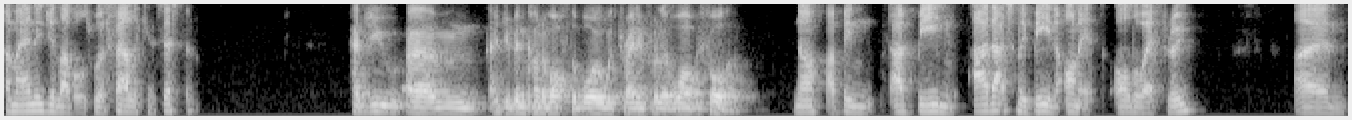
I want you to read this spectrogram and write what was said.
and my energy levels were fairly consistent. Had you um, had you been kind of off the boil with training for a little while before that? No, I've been I'd been I'd actually been on it all the way through. Um,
